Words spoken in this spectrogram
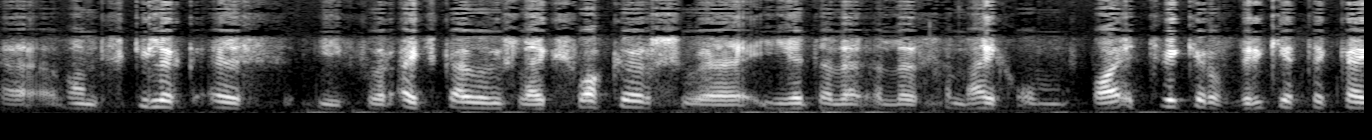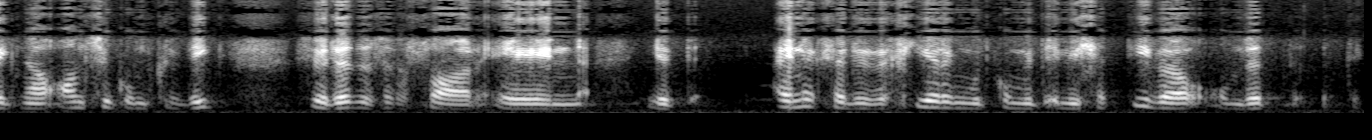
uh, want skielik is die vooruitskouings lyk swakker so jy weet hulle hulle is geneig om baie twee keer of drie keer te kyk na aansoek om krediet. So dit is 'n gevaar en jy weet eintlik sou die regering moet kom met inisiatiewe om dit te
